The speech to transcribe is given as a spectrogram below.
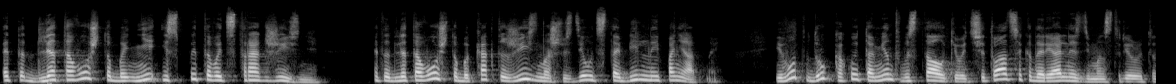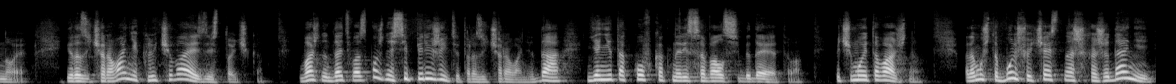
это для того, чтобы не испытывать страх жизни. Это для того, чтобы как-то жизнь вашу сделать стабильной и понятной. И вот вдруг в какой-то момент вы сталкиваетесь с ситуацией, когда реальность демонстрирует иное. И разочарование – ключевая здесь точка. Важно дать возможность себе пережить это разочарование. Да, я не таков, как нарисовал себе до этого. Почему это важно? Потому что большая часть наших ожиданий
